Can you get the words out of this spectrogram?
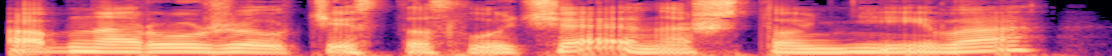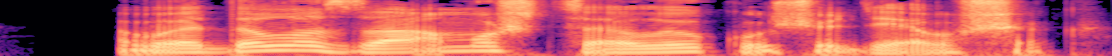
обнаружил чисто случайно, что Нива выдала замуж целую кучу девушек.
